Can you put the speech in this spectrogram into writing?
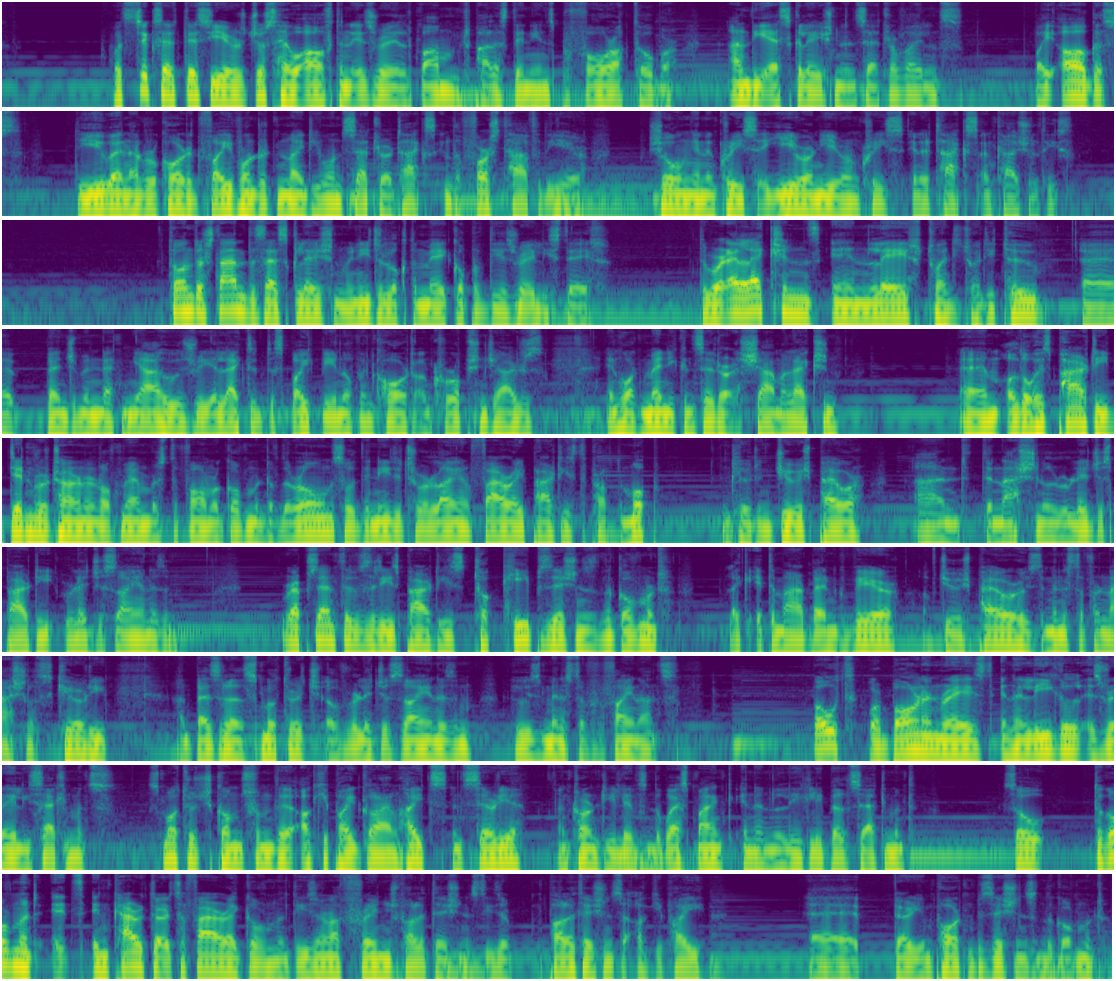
What sticks out this year is just how often Israel bombed Palestinians before October and the escalation in settler violence. By August, the UN had recorded 591 settler attacks in the first half of the year, showing an increase, a year on year increase in attacks and casualties. To understand this escalation, we need to look at the makeup of the Israeli state. There were elections in late 2022. Uh, Benjamin Netanyahu was re elected despite being up in court on corruption charges in what many consider a sham election. Um, although his party didn't return enough members to form a government of their own, so they needed to rely on far right parties to prop them up, including Jewish Power and the National Religious Party, Religious Zionism. Representatives of these parties took key positions in the government, like Itamar Ben Gvir of Jewish Power, who's the Minister for National Security, and Bezalel Smotrich of Religious Zionism, who is Minister for Finance. Both were born and raised in illegal Israeli settlements. Smotrich comes from the occupied Golan Heights in Syria and currently lives in the West Bank in an illegally built settlement. So the government, it's in character, it's a far right government. These are not fringe politicians. These are politicians that occupy uh, very important positions in the government,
